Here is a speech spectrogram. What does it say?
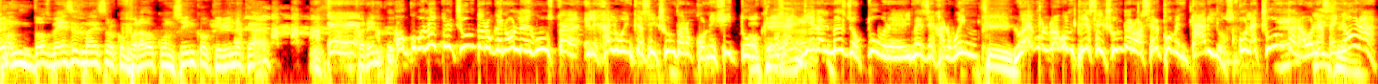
son dos veces, maestro, comparado con cinco que viene acá. Eh, o como el otro chúntaro que no le gusta el Halloween, que es el chúntaro conejito. O sea, llega el mes de octubre, el mes de Halloween. Sí. Luego, luego empieza el chúntaro a hacer comentarios. O la chúntara, Eh, o la señora.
